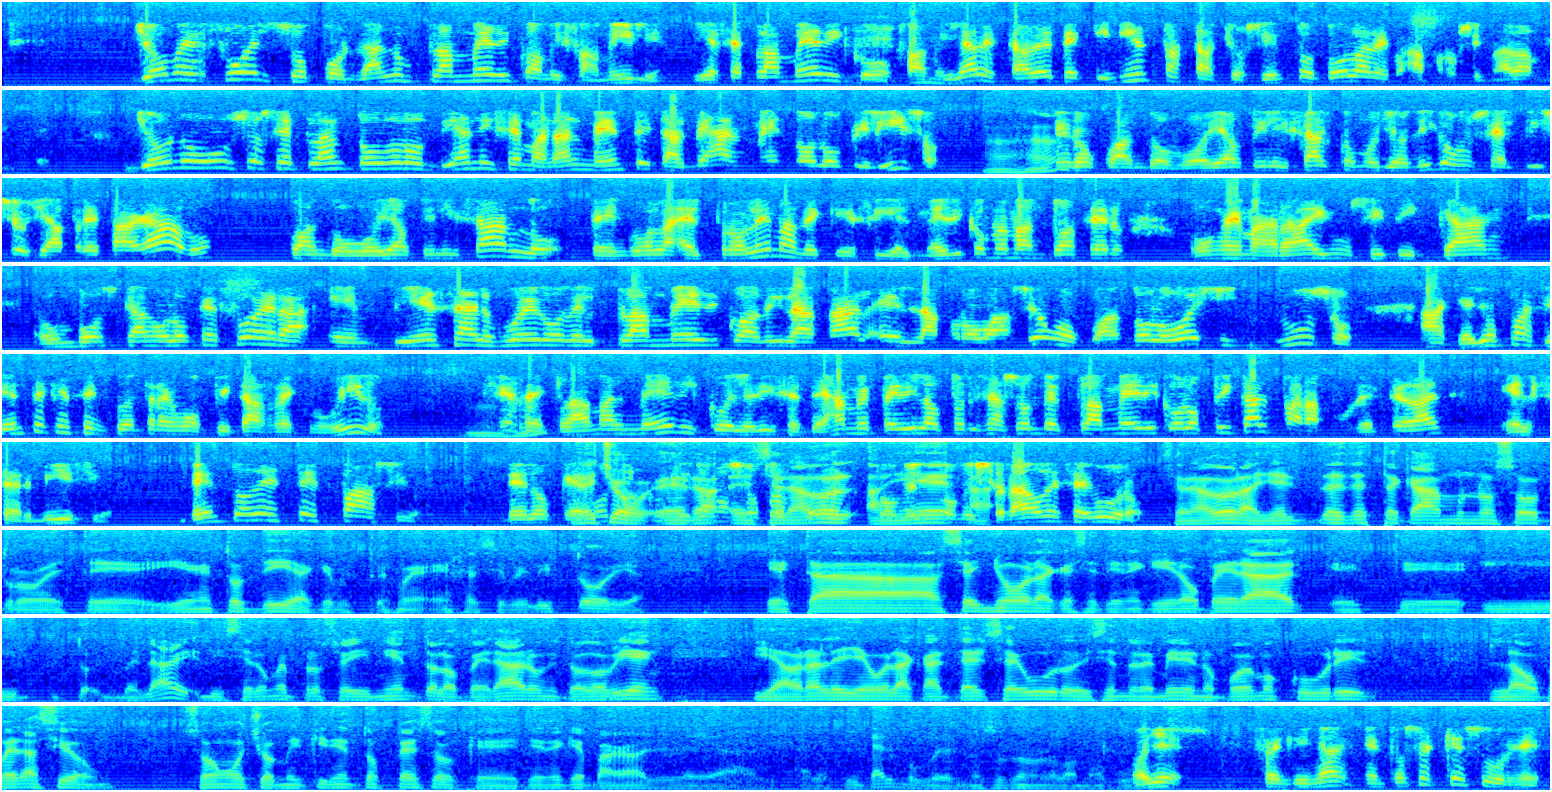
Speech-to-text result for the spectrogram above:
yo me esfuerzo por darle un plan médico a mi familia. Y ese plan médico familiar está desde 500 hasta 800 dólares aproximadamente. Yo no uso ese plan todos los días ni semanalmente y tal vez al mes no lo utilizo. Pero cuando voy a utilizar, como yo digo, un servicio ya prepagado, cuando voy a utilizarlo, tengo la, el problema de que si el médico me mandó a hacer un MRI, un CT scan, un Boscan o lo que fuera, empieza el juego del plan médico a dilatar en la aprobación o cuando lo es, incluso aquellos pacientes que se encuentran en un hospital recluido, que reclama al médico y le dice, déjame pedir la autorización del plan médico del hospital para poderte dar el servicio. Dentro de este espacio, de lo que de hecho el senador con, el comisionado de seguro senador ayer destacábamos nosotros este y en estos días que recibí la historia esta señora que se tiene que ir a operar este y verdad hicieron el procedimiento la operaron y todo bien y ahora le llegó la carta del seguro diciéndole mire no podemos cubrir la operación son 8.500 pesos que tiene que pagarle al, hospital porque nosotros no lo vamos a cubrir oye Ferdinand entonces qué surge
